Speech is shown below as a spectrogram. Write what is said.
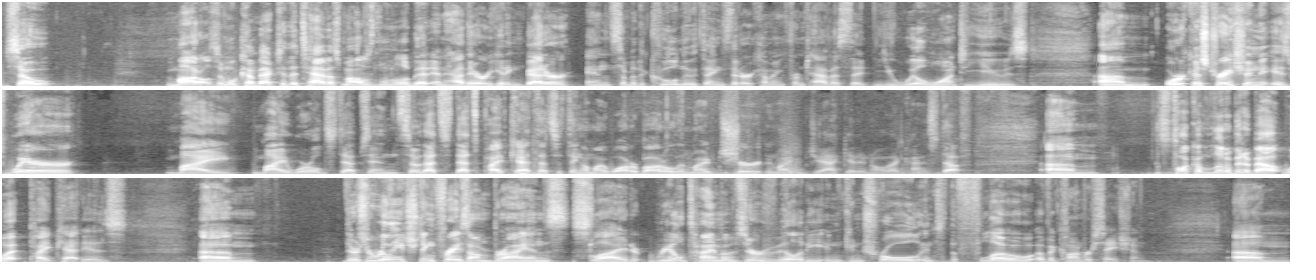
So models, and we'll come back to the Tavus models in a little bit and how they are getting better and some of the cool new things that are coming from Tavus that you will want to use. Um, orchestration is where my my world steps in. So that's that's Pipecat. That's the thing on my water bottle and my shirt and my jacket and all that kind of stuff. Um, let's talk a little bit about what Pipecat is. Um, there's a really interesting phrase on Brian's slide: real-time observability and control into the flow of a conversation. Um,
